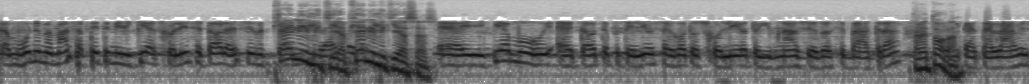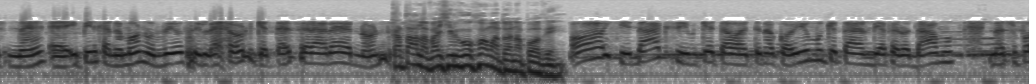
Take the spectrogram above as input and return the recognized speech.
Θα μου πούνε με εμάς αυτή την ηλικία ασχολείσαι τώρα εσύ με Ποια είναι η ηλικία, ποια είναι η ηλικία σας; Ε, η ηλικία μου ε, τότε που τελείωσα εγώ το σχολείο, το γυμνάσιο εδώ στην Πάτρα. Καλέ τώρα. Καταλάβεις, ναι. Ε, υπήρχαν μόνο δύο θηλαίων και τέσσερα ρένων. Κατάλαβα, έχει λίγο χώμα το ένα πόδι. Όχι, εντάξει, και το, την ακοή μου και τα ενδιαφέροντά μου. Να σου πω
